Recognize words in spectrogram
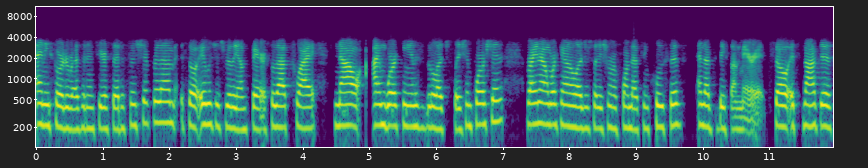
any sort of residency or citizenship for them. So it was just really unfair. So that's why now I'm working, and this is the legislation portion. Right now, I'm working on a legislation reform that's inclusive and that's based on merit. So it's not just,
